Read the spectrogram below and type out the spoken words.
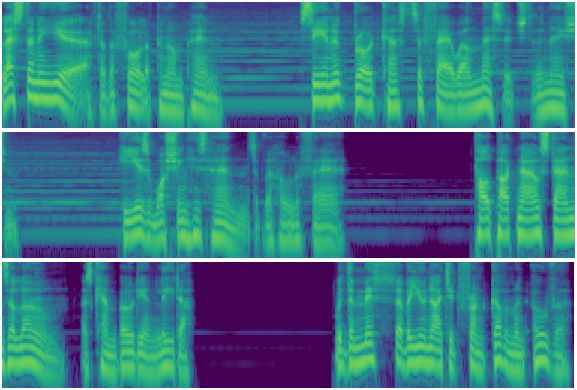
Less than a year after the fall of Phnom Penh, Sihanouk broadcasts a farewell message to the nation. He is washing his hands of the whole affair. Pol Pot now stands alone as Cambodian leader. With the myth of a united front government over,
